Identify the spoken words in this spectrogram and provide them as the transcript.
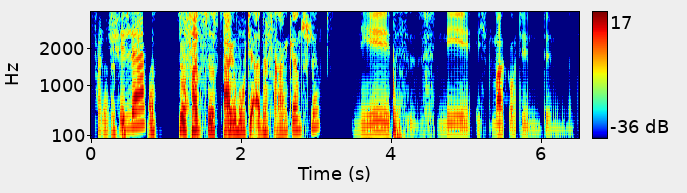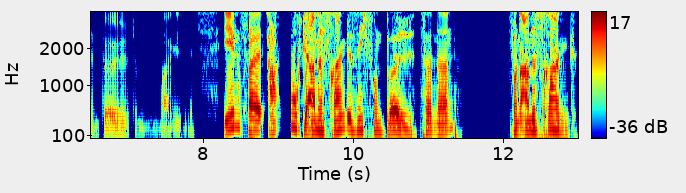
von Schiller? Was, so fandst du das Tagebuch der Anne Frank ganz schlimm? Nee, das ist. Nee, ich mag auch den, den, den Böll, den mag ich nicht. Das Jedenfalls, Tagebuch der Anne Frank ist nicht von Böll, sondern. von Anne Frank.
